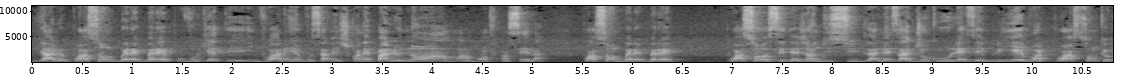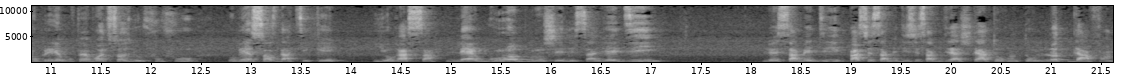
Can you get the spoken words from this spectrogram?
Il y a le poisson gbere pour vous qui êtes ivoirien. Vous savez, je ne connais pas le nom en, bon français là. Poisson gbere Poisson aussi des gens du sud là, les adjoukrou, les ébriés, votre poisson que vous prenez pour faire votre sauce de foufou ou bien sauce d'attiqué, il y aura ça. Les gros brochés de ça. J'ai dit le samedi, pas ce samedi, ce samedi acheté à Toronto, l'autre d'avant.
